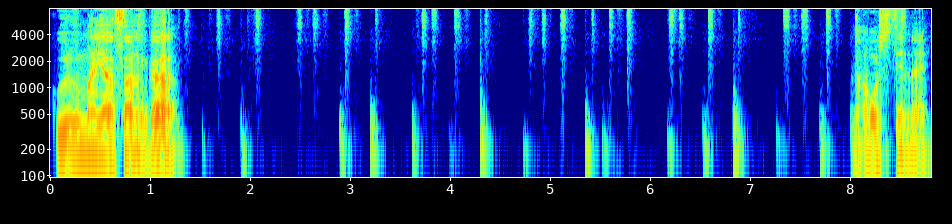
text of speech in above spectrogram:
Kurumaya-san ga 直してない。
